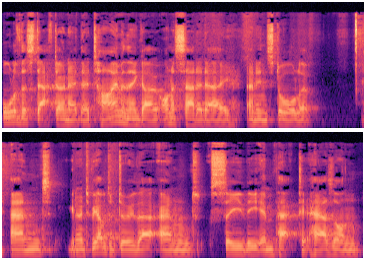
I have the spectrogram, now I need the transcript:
all of the staff donate their time and they go on a Saturday and install it. And, you know, to be able to do that and see the impact it has on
